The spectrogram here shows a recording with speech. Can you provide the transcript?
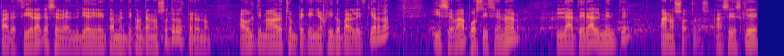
pareciera que se vendría directamente contra nosotros, pero no. A última hora ha hecho un pequeño giro para la izquierda y se va a posicionar lateralmente a nosotros. Así es que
